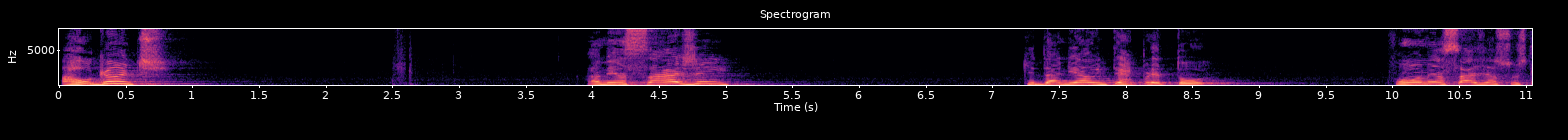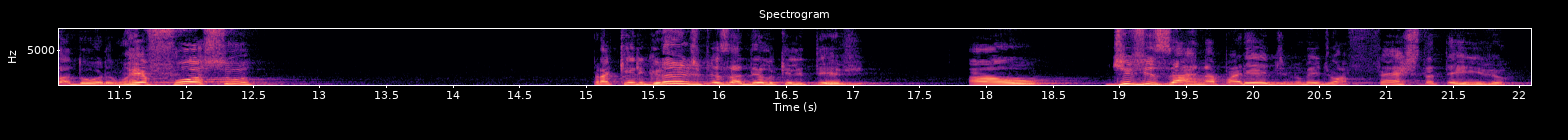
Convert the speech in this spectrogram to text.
arrogante. A mensagem que Daniel interpretou foi uma mensagem assustadora, um reforço para aquele grande pesadelo que ele teve ao divisar na parede, no meio de uma festa terrível,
